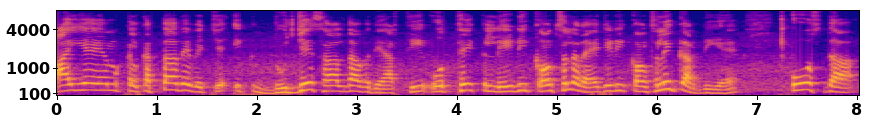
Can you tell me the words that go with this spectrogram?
ਆਈਆਈਐਮ ਕਲਕੱਤਾ ਦੇ ਵਿੱਚ ਇੱਕ ਦੂਜੇ ਸਾਲ ਦਾ ਵਿਦਿਆਰਥੀ, ਉੱਥੇ ਇੱਕ ਲੇਡੀ ਕਾਉਂਸਲਰ ਹੈ ਜਿਹੜੀ ਕਾਉਂਸਲਿੰਗ ਕਰਦੀ ਹੈ, ਉਸ ਦਾ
